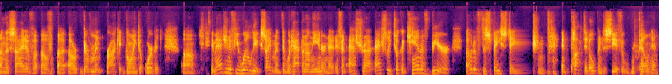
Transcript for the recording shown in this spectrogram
on the side of, of a, a government rocket going to orbit. Uh, imagine, if you will, the excitement that would happen on the internet if an astronaut actually took a can of beer out of the space station and popped it open to see if it would repel him.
